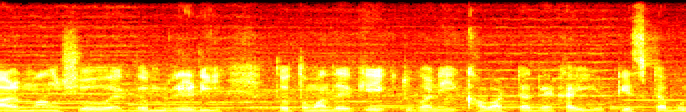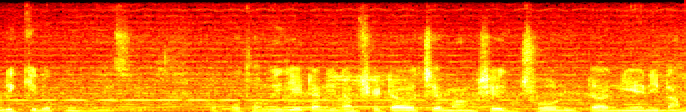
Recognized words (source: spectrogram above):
আর মাংস একদম রেডি তো তোমাদেরকে একটুখানি খাবারটা দেখাই টেস্টটা বলি কীরকম হয়েছে। তো প্রথমে যেটা নিলাম, সেটা হচ্ছে মাংসের ঝোলটা নিয়ে নিলাম।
